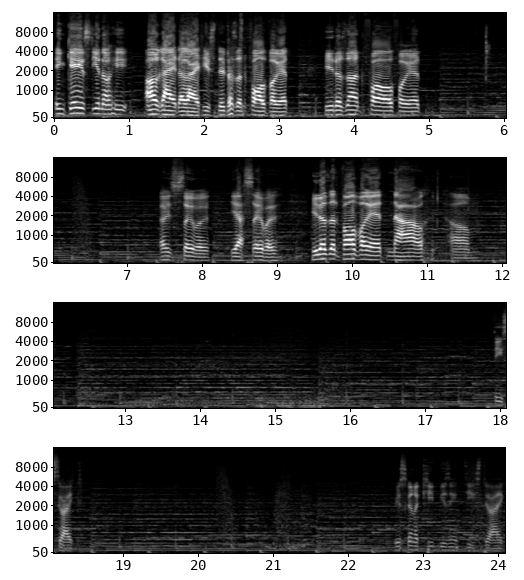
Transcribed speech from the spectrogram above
In case, you know, he... Alright, alright, he still doesn't fall for it. He does not fall for it. Oh, server. Yeah, server. He doesn't fall for it now. Um... D-Strike. We're just gonna keep using D-Strike.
